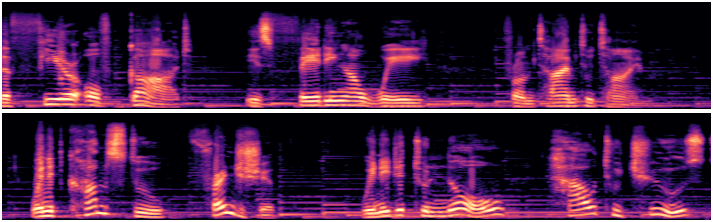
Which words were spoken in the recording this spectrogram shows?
the fear of God is fading away from time to time. When it comes to friendship, we needed to know how to choose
